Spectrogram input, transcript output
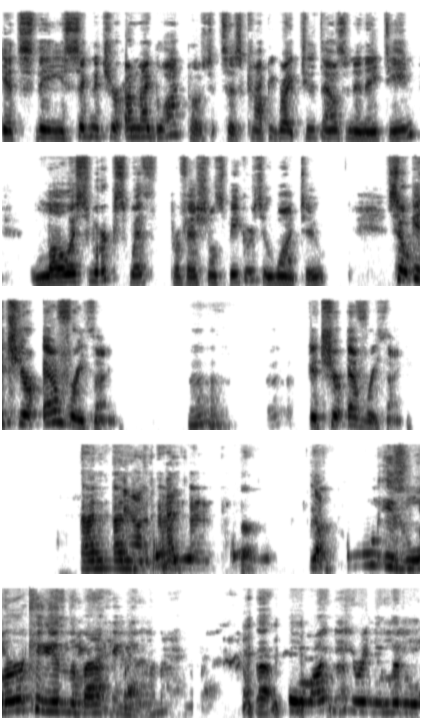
It's the signature on my blog post. It says copyright 2018. Lois works with professional speakers who want to. So it's your everything. Mm. It's your everything. And and, and, I, and Paul, yeah. Paul is lurking in the background. Uh, Paul, I'm hearing a little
